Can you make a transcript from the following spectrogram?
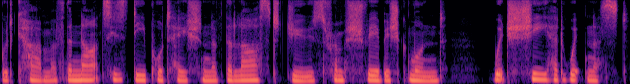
would come of the Nazis' deportation of the last Jews from Schwäbisch Gmünd, which she had witnessed.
